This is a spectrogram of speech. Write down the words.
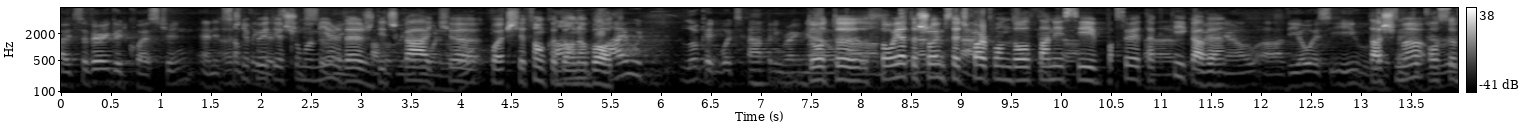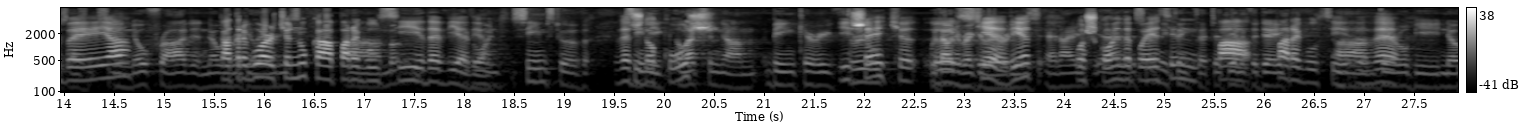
Është një pyetje shumë e mirë dhe është diçka që po e shqetëson këdo në botë. Do të thoja të shohim se çfarë po ndodh tani si pasojë e taktikave. Tashmë OSBE-ja ka treguar që nuk ka parregullsi dhe vjedhje. dhe çdokush i sheh që zgjedhjet po shkojnë dhe po ecin pa parregullsi dhe në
